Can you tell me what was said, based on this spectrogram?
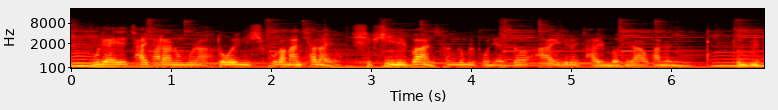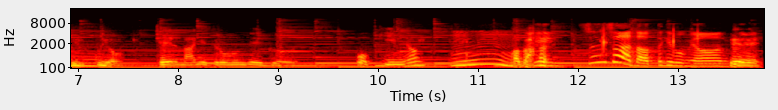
음, 우리 아이들 잘 자라는구나. 또이 식구가 많잖아요. 십시일반 성금을 보내서 아이들을 잘 먹이라고 하는 분들도 음. 있고요. 제일 많이 들어오는 게 그 뽑기 인형? 음, 봐봐. 이게 순수하다 어떻게 보면 예. 그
